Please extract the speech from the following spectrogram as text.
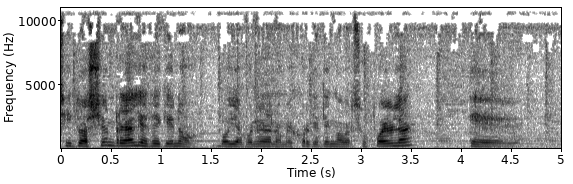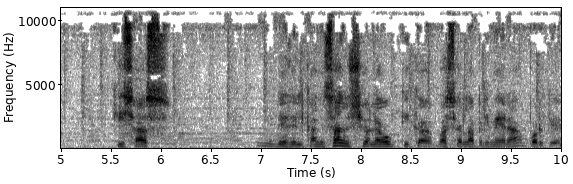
situación real es de que no. Voy a poner a lo mejor que tengo versus Puebla. Eh, quizás desde el cansancio la óptica va a ser la primera, porque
